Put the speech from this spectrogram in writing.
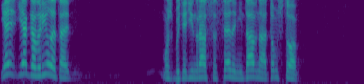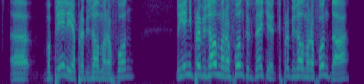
Я, я говорил это, может быть, один раз со сцены недавно о том, что э, в апреле я пробежал марафон. Но я не пробежал марафон, как, знаете, ты пробежал марафон, да,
